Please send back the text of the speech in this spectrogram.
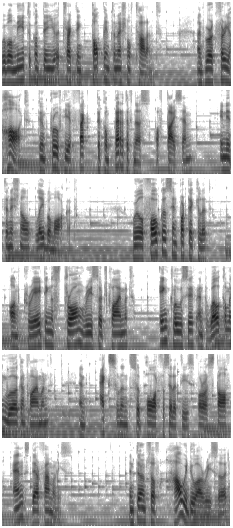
we will need to continue attracting top international talent and work very hard to improve the effect the competitiveness of TISEM in the international labor market. We will focus in particular on creating a strong research climate, inclusive and welcoming work environment, and excellent support facilities for our staff and their families. In terms of how we do our research,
